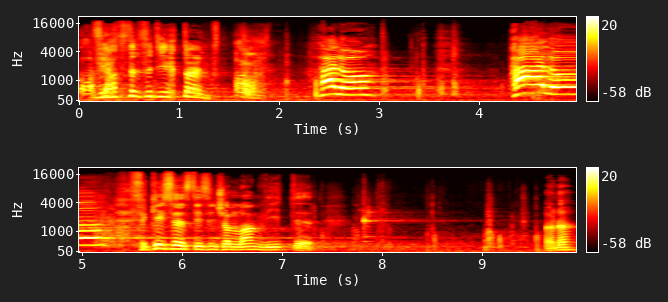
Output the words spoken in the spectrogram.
Oh, wie hat's denn für dich getönt? Oh. Hallo? Hallo? Vergiss es, die sind schon lang weiter. Anna?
